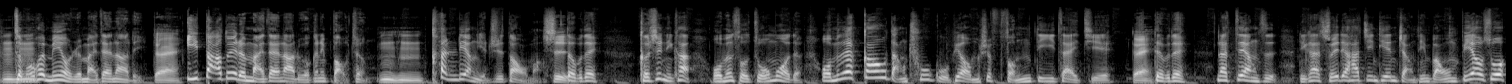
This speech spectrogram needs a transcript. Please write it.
嗯、怎么会没有人买在那里？对，一大堆人买在那里，我跟你保证。嗯哼，看量也知道嘛，是对不对？可是你看我们所琢磨的，我们在高档出股票，我们是逢低再接，对对不对？那这样子，你看随着它今天涨停板，我们不要说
